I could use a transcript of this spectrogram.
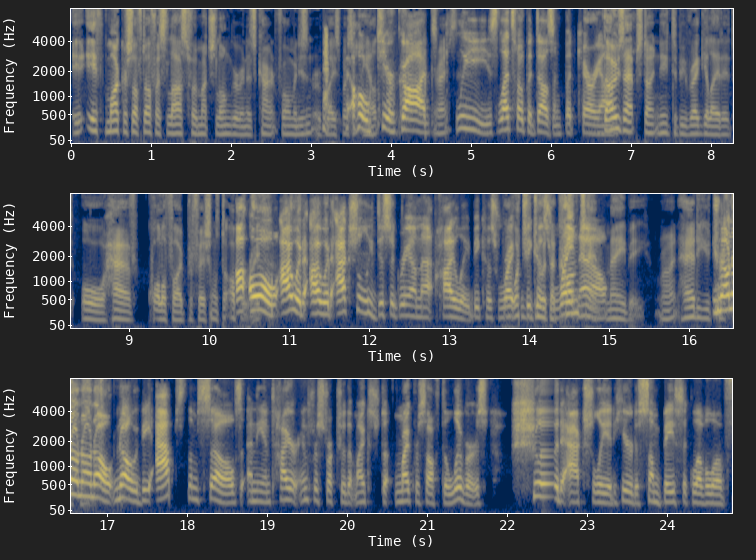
If Microsoft Office lasts for much longer in its current form and isn't replaced by something oh, else, dear God, right? please, let's hope it doesn't. But carry on. Those apps don't need to be regulated or have qualified professionals to uh, operate. Uh, oh, I would, I would actually disagree on that highly because right, what you because do with the right content, now, maybe right? How do you? No, no, no, no, no. The apps themselves and the entire infrastructure that Microsoft delivers should actually adhere to some basic level of,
